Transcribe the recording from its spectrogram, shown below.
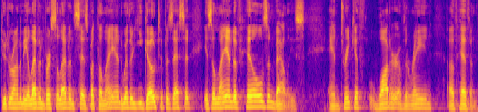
Deuteronomy 11, verse 11 says, But the land whither ye go to possess it is a land of hills and valleys, and drinketh water of the rain of heaven.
